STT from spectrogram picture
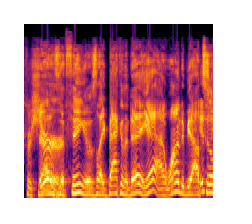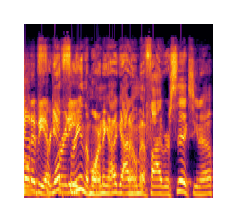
for sure, That was the thing. It was like back in the day. Yeah, I wanted to be out It's till gotta be a forget pretty- three in the morning. I got home at five or six. You know,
